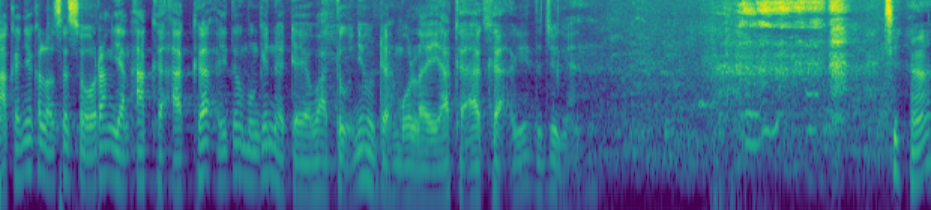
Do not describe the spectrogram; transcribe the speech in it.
Makanya kalau seseorang yang agak-agak itu mungkin hadaya watunya udah mulai agak-agak gitu juga. Hah?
